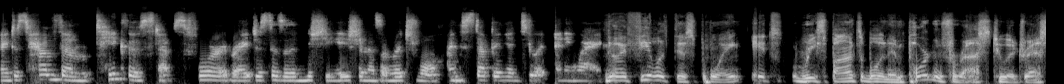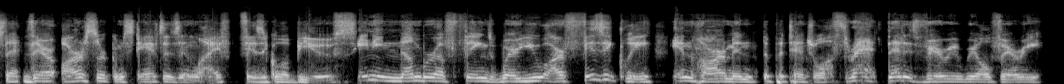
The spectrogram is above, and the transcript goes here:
I just have them take those steps forward, right? Just as an initiation, as a ritual. I'm stepping into it anyway. Know, I feel at this point it's responsible and important for us to address that there are circumstances in life, physical abuse, any number of things where you are physically in harm and the potential threat. That is very real, very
